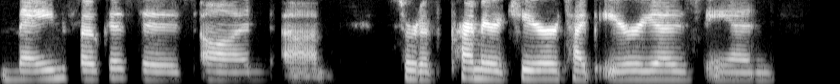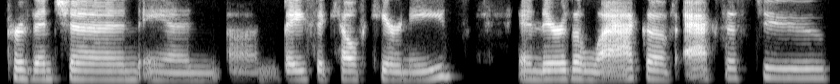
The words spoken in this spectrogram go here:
main focus is on um, sort of primary care type areas and prevention and um, basic healthcare needs. And there's a lack of access to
